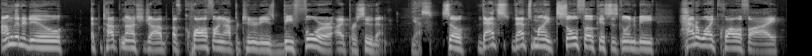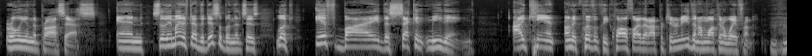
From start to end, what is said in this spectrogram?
I'm going to do a top notch job of qualifying opportunities before I pursue them." Yes. So that's that's my sole focus is going to be how do I qualify early in the process? And so they might have to have the discipline that says, look, if by the second meeting I can't unequivocally qualify that opportunity, then I'm walking away from it. Mm-hmm.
